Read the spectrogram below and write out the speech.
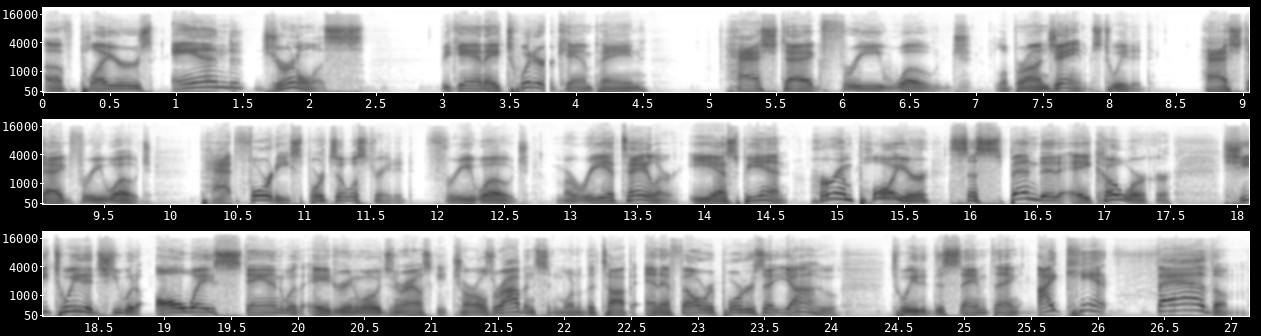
of players and journalists began a Twitter campaign, hashtag free Woj. LeBron James tweeted, hashtag free Woj. Pat Forde, Sports Illustrated, free Woj. Maria Taylor, ESPN. Her employer suspended a coworker. She tweeted she would always stand with Adrian Wojnarowski. Charles Robinson, one of the top NFL reporters at Yahoo, tweeted the same thing. I can't fathom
